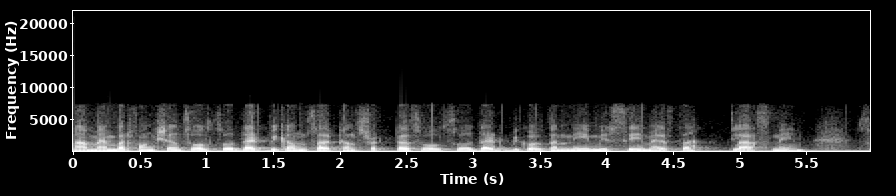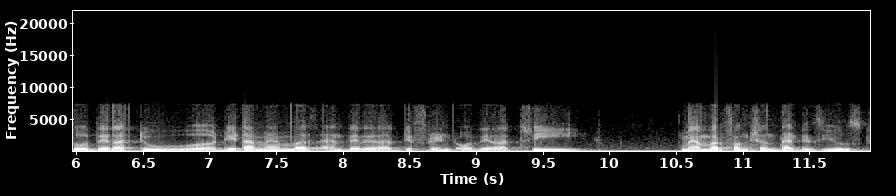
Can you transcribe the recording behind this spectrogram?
a member functions also that becomes a constructors also that because the name is same as the class name so there are two uh, data members and there are different or there are three member functions that is used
